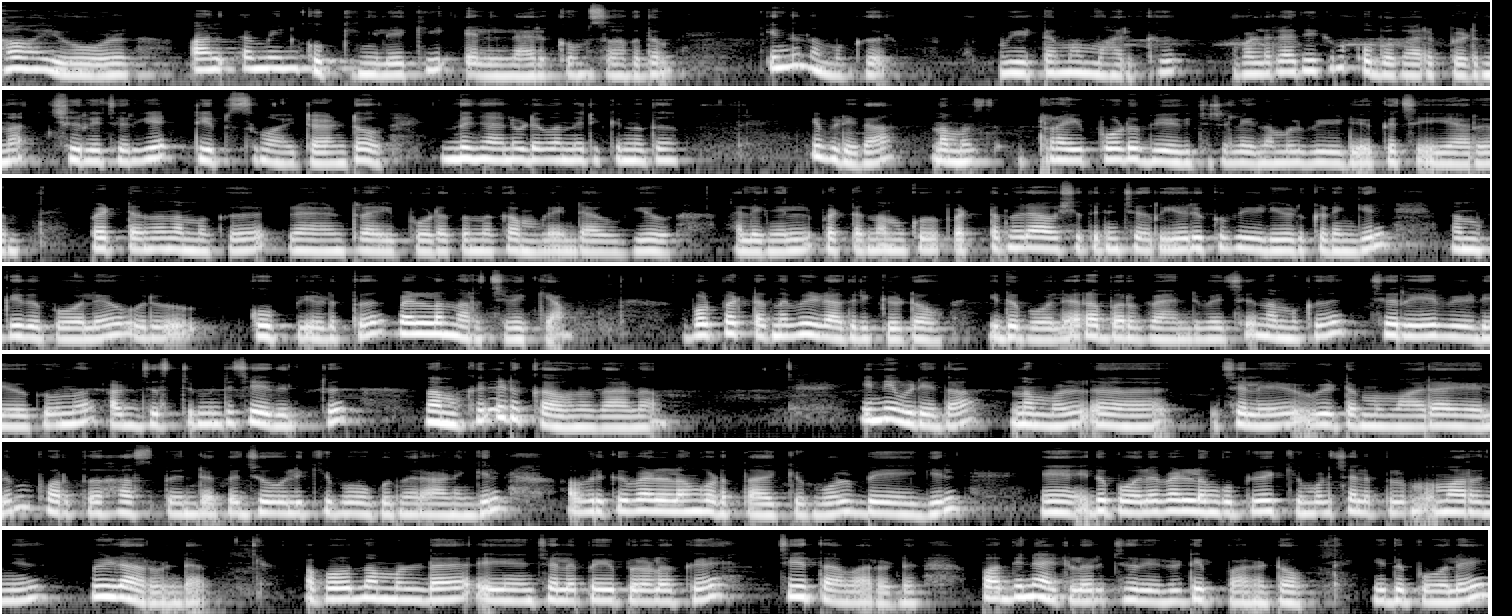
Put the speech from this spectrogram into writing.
Hi all. അൽ അമീൻ കുക്കിങ്ങിലേക്ക് എല്ലാവർക്കും സ്വാഗതം. ഇന്ന് നമുക്ക് വീട്ടമ്മമാർക്ക് വളരെയധികം ഉപകാരപ്പെടുന്ന ചെറിയ ചെറിയ ടിപ്സുമായിട്ടാണ് കേട്ടോ ഇന്ന് ഞാനിവിടെ വന്നിരിക്കുന്നത്. ഇവിടെ ഇതാ നമ്മൾ ട്രൈപോഡ് ഉപയോഗിച്ചിട്ടല്ലേ നമ്മൾ വീഡിയോ ഒക്കെ ചെയ്യാറ്. പെട്ടെന്ന് നമുക്ക് ട്രൈപോഡൊക്കെ ഒന്ന് കംപ്ലൈന്റ് ആവുകയോ അല്ലെങ്കിൽ പെട്ടെന്ന് നമുക്ക് പെട്ടെന്നൊരു ആവശ്യത്തിന് ചെറിയൊരു വീഡിയോ എടുക്കണമെങ്കിൽ നമുക്കിതുപോലെ ഒരു കുപ്പിയെടുത്ത് വെള്ളം നിറച്ച് വെക്കാം. അപ്പോൾ പെട്ടെന്ന് വീഴാതിരിക്കും കേട്ടോ ഇതുപോലെ റബ്ബർ ബാൻഡ് വെച്ച് നമുക്ക് ചെറിയ വീഡിയോക്ക് ഒന്ന് അഡ്ജസ്റ്റ്മെന്റ് ചെയ്തിട്ട് നമുക്ക് എടുക്കാവുന്നതാണ്. ഇനി ഇവിടെ ഇതാ നമ്മൾ ചില വീട്ടമ്മമാരായാലും പുറത്ത് ഹസ്ബൻഡൊക്കെ ജോലിക്ക് പോകുന്നവരാണെങ്കിൽ അവർക്ക് വെള്ളം കൊടുത്തയക്കുമ്പോൾ ബാഗിൽ ഇതുപോലെ വെള്ളം കുപ്പി വയ്ക്കുമ്പോൾ ചിലപ്പോൾ മറിഞ്ഞ് വീഴാറുണ്ട്. അപ്പോൾ നമ്മളുടെ ചില പേപ്പറുകളൊക്കെ ചീത്താവാറുണ്ട്. അപ്പോൾ അതിനായിട്ടുള്ളൊരു ചെറിയൊരു ടിപ്പാണ് കേട്ടോ ഇതുപോലെ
